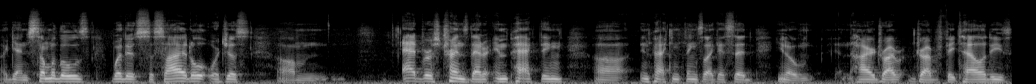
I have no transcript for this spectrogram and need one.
again, some of those, whether it's societal or just um, adverse trends that are impacting uh, impacting things like I said, you know, higher driver driver fatalities,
